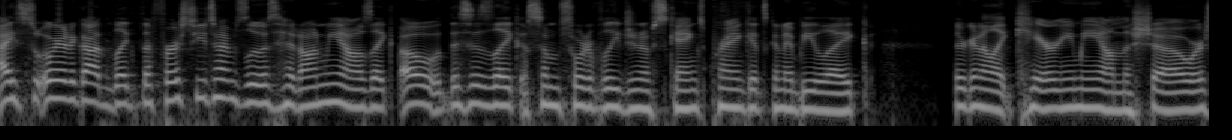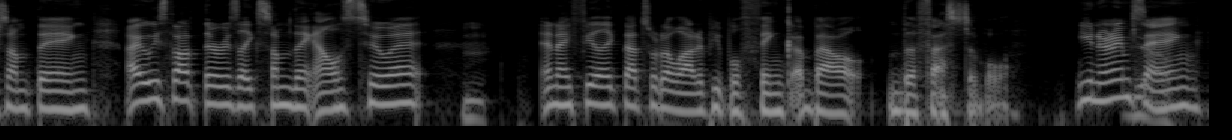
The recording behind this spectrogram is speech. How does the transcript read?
I swear to God, like the first few times Lewis hit on me, I was like, oh, this is like some sort of Legion of Skanks prank. It's gonna be like they're gonna like carry me on the show or something. I always thought there was like something else to it. Hmm. And I feel like that's what a lot of people think about the festival. You know what I'm saying?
